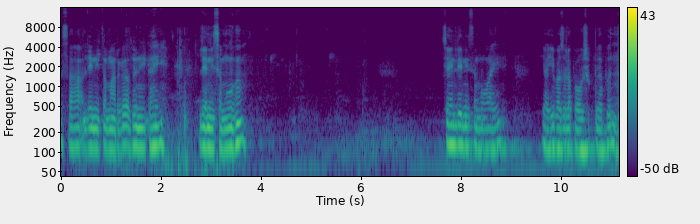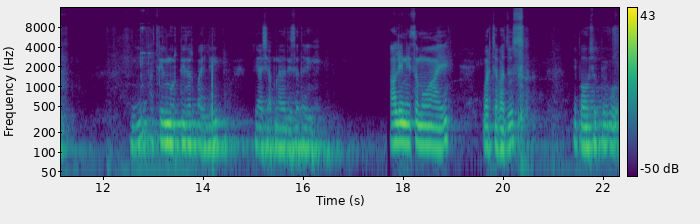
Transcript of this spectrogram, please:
असा लेणीचा मार्ग अजून एक आहे. लेणी समूह. जैन लेणी समूह आहे. याही बाजूला पाहू शकतो आपण. आणि आतील मूर्ती जर पाहिली तर अशी आपल्याला दिसत आहे. हा लेणी समूह आहे वरच्या बाजूस. हे पाहू शकतो व-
